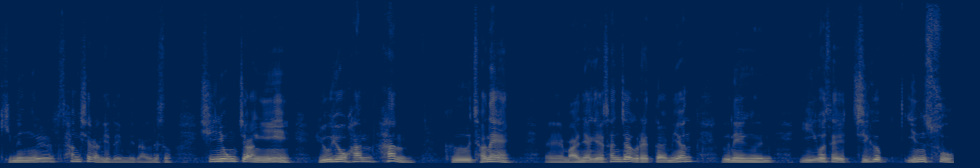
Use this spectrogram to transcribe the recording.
기능을 상실하게 됩니다. 그래서 신용장이 유효한 한 그 전에 에, 만약에 선적을 했다면 은행은 이것의 지급 인수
